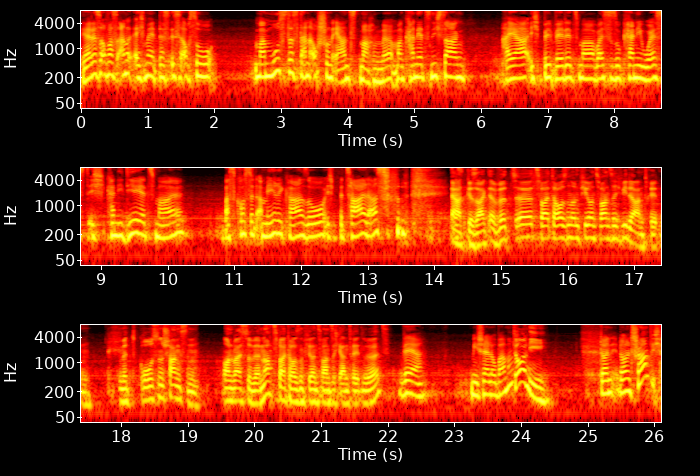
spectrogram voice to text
Ja, das ist auch was anderes. Ich meine, das ist auch so, man muss das dann auch schon ernst machen. Ne? Man kann jetzt nicht sagen, ah ja, ich werde jetzt mal, weißt du, so Kanye West, ich kandidiere jetzt mal. Was kostet Amerika? So, ich bezahle das. Er hat gesagt, er wird äh, 2024 wieder antreten. Mit großen Chancen. Und weißt du, wer noch 2024 antreten wird? Wer? Michelle Obama? Tony. Don Donald Trump? Ich,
